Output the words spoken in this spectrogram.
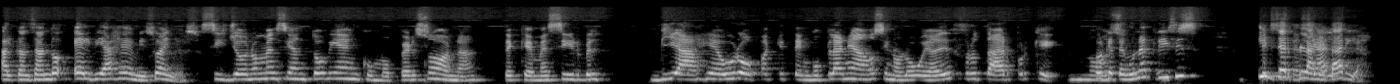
alcanzando el viaje de mis sueños? Si yo no me siento bien como persona, ¿de qué me sirve el viaje a Europa que tengo planeado si no lo voy a disfrutar porque no porque tengo una crisis Interplanetaria.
